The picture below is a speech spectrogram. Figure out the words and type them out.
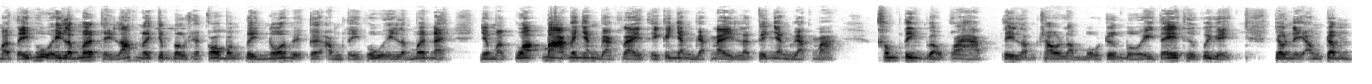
mà tỷ phú Elon Musk thì lát nữa chúng tôi sẽ có bản tin nói về cái ông tỷ phú Elon Musk này. Nhưng mà qua ba cái nhân vật này thì cái nhân vật này là cái nhân vật mà không tin vào khoa học thì làm sao làm bộ trưởng bộ y tế, thưa quý vị? Cho nên ông Trump,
